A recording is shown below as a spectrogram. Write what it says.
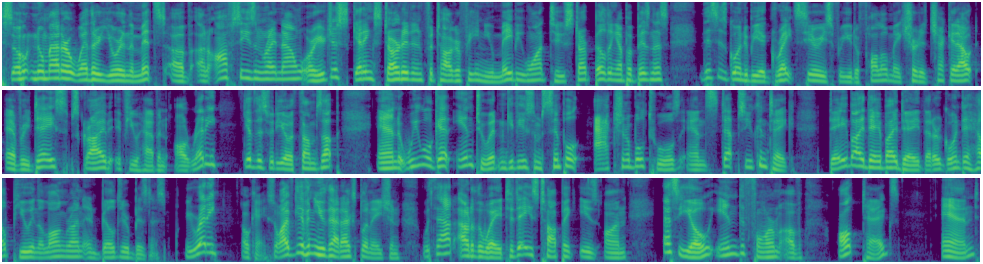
So no matter whether you're in the midst of an off season right now or you're just getting started in photography and you maybe want to start building up a business, this is going to be a great series for you to follow. Make sure to check it out every day. Subscribe if you haven't already. Give this video a thumbs up and we will get into it and give you some simple actionable tools and steps you can take day by day by day that are going to help you in the long run and build your business. Are you ready? Okay, so I've given you that explanation. With that out of the way, today's topic is on SEO in the form of alt tags, and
